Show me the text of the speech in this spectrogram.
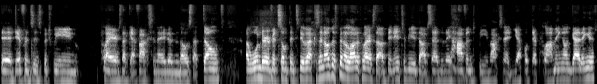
the differences between players that get vaccinated and those that don't. I wonder if it's something to do with that because I know there's been a lot of players that have been interviewed that have said that they haven't been vaccinated yet, but they're planning on getting it.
